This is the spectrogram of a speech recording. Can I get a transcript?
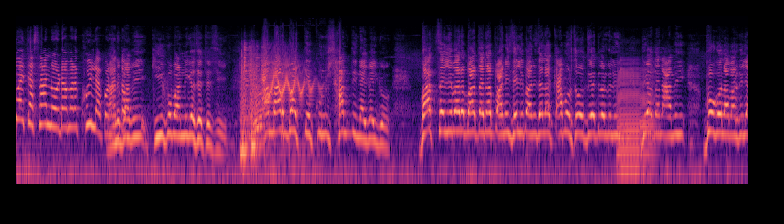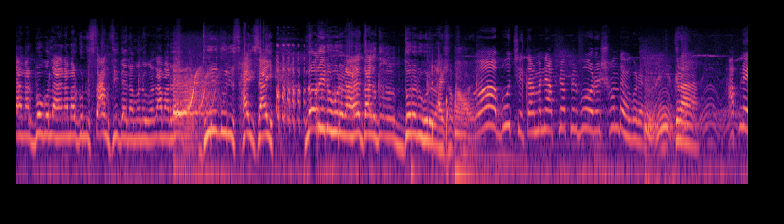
কইতাছেন ওটা আমার খুইলা কোনা ভাবি কি গো বানি গেছে আমার বাচ্চা কোনো শান্তি নাই ভাই গো। ভাত চাইলিবার বাদ না পানি চাইলি পানি চাইলে কাপড় চোপড় ধুয়ে দিবার গেলি। ধুয়ে দেয় আমি বগল আবার গেলি আমার বগল হয় না আমার কোনো চান্সই দেয় না মনে করে আমার দূরি দূরি ছাই ছাই নরির উপরে দরের উপরে সব ও বুঝছি তার মানে আপনি আপনার বউরে সন্দেহ করেন। আপনি?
